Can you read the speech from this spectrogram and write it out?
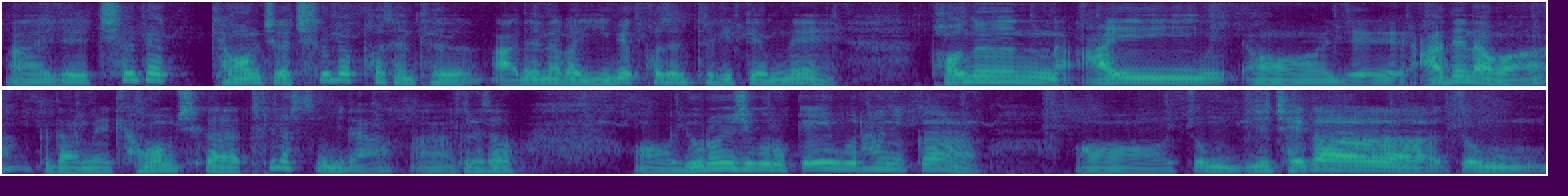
아, 이제 700, 경험치가 700%, 아데나가 200%이기 때문에 버는 아이, 어, 이제 아데나와 그 다음에 경험치가 틀렸습니다. 아, 그래서, 어, 요런 식으로 게임을 하니까, 어, 좀, 이제 제가 좀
